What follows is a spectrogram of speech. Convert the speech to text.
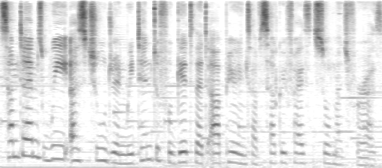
sometimes we as children, we tend to forget that our parents have sacrificed so much for us.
